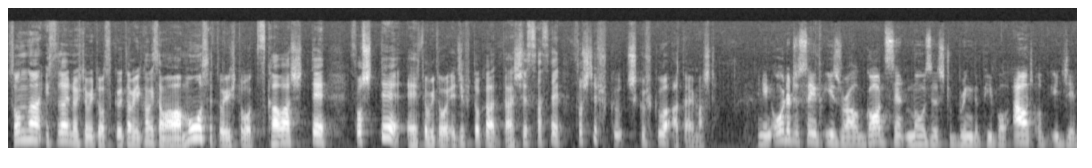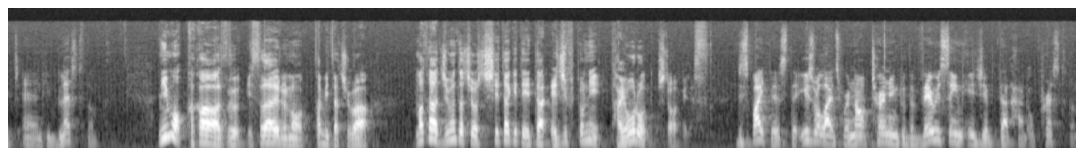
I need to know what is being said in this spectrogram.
そんなイスラエルの人々を救うために神様はモーセという人を使わしてそしてえー人々をエジプトから脱出させそして福祝福を与えました And in order to save Israel, God sent Moses to bring the people out of Egypt, and he blessed them. にもかかわらずイスラエルの民たちはまた自分たちを虐げていたエジプトに頼ろうとしたわけです Despite this, the Israelites were now turning to the very same Egypt that had oppressed them.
